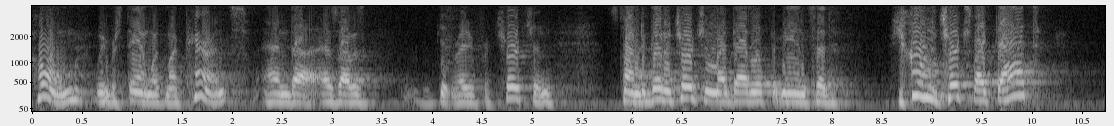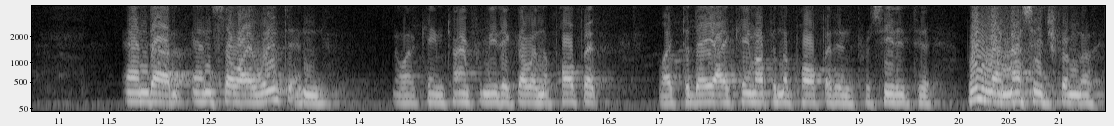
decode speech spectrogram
home. We were staying with my parents, and uh, as I was getting ready for church, and it's time to go to church, and my dad looked at me and said, you going to church like that? And, um, and so I went, and you know, when it came time for me to go in the pulpit, like today, I came up in the pulpit and proceeded to bring my message from the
